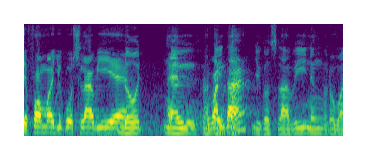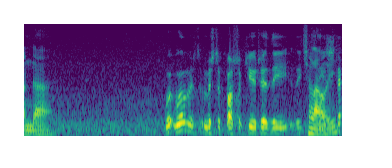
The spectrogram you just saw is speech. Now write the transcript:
the former Yugoslavia ដូចនៅ Rwanda Yugoslavia និង Rwanda Well, Mr. Prosecutor, the, the, the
